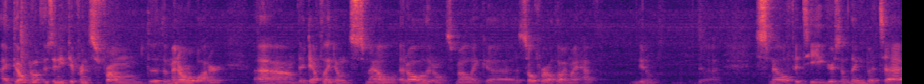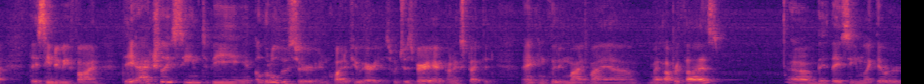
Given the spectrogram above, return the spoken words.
I, don't know if there's any difference from the, the mineral water. Um, they definitely don't smell at all. They don't smell like uh, sulfur, although I might have, you know, smell fatigue or something, but uh, they seem to be fine. They actually seem to be a little looser in quite a few areas, which is very unexpected, including my, my, uh, my upper thighs. Um, they, they seem like they were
